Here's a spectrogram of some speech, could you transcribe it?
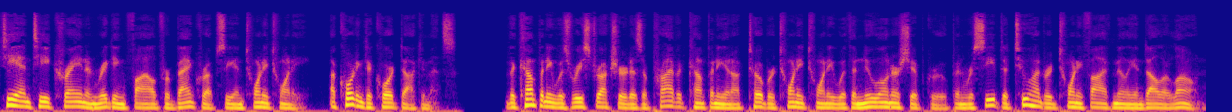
TNT Crane and Rigging filed for bankruptcy in 2020, according to court documents. The company was restructured as a private company in October 2020 with a new ownership group and received a $225 million loan.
